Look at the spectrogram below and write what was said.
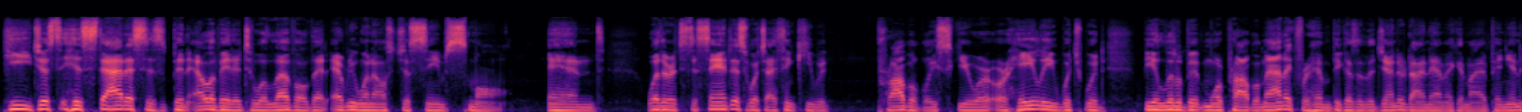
he just his status has been elevated to a level that everyone else just seems small. And whether it's DeSantis, which I think he would probably skewer, or Haley, which would be a little bit more problematic for him because of the gender dynamic, in my opinion.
